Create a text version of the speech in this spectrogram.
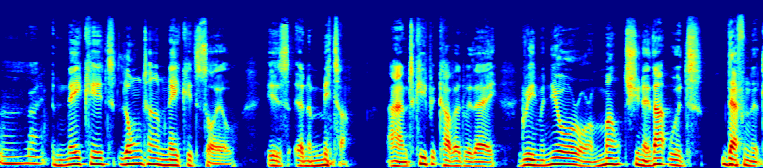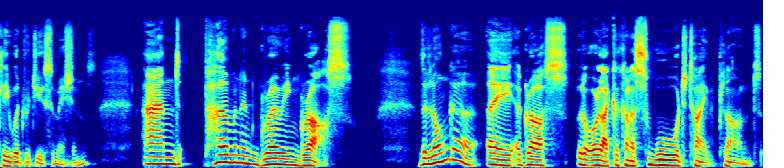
Mm, right. Naked, long term naked soil is an emitter. And to keep it covered with a green manure or a mulch, you know, that would definitely would reduce emissions. And permanent growing grass the longer a, a grass or like a kind of sward type plant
